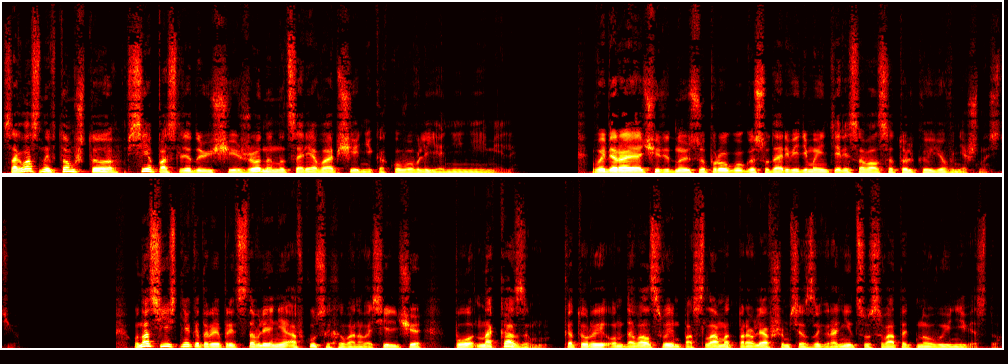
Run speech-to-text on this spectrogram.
согласны в том, что все последующие жены на царя вообще никакого влияния не имели. Выбирая очередную супругу, государь, видимо, интересовался только ее внешностью. У нас есть некоторое представление о вкусах Ивана Васильевича по наказам, которые он давал своим послам, отправлявшимся за границу сватать новую невесту.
